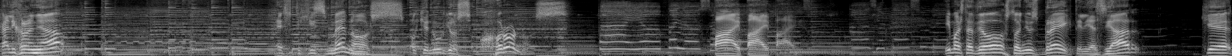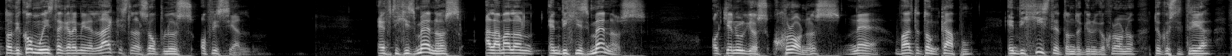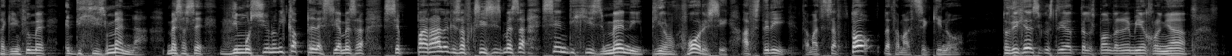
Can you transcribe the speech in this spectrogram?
Καλή χρονιά. Ευτυχισμένος ο καινούριος χρόνος. Πάει, πάει, πάει. Είμαστε εδώ στο newsbreak.gr και το δικό μου Instagram είναι Λάκης Λαζόπουλος Official. Ευτυχισμένος, αλλά μάλλον εντυχισμένος ο καινούριος χρόνος. Ναι, βάλτε τον κάπου εντυχίστε τον τον καινούργιο χρόνο, το 23 θα κινηθούμε εντυχισμένα μέσα σε δημοσιονομικά πλαίσια, μέσα σε παράλογες αυξήσεις, μέσα σε εντυχισμένη πληροφόρηση αυστηρή. Θα μάθεις αυτό, δεν θα μάθεις εκείνο. Το 2023 τέλος πάντων είναι μια χρονιά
